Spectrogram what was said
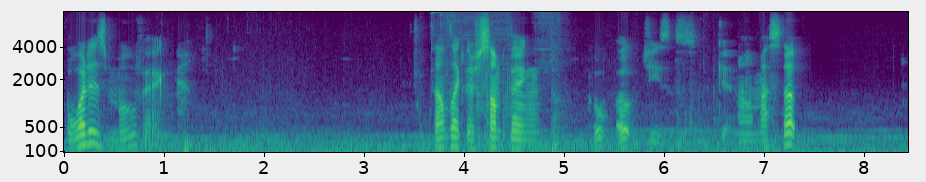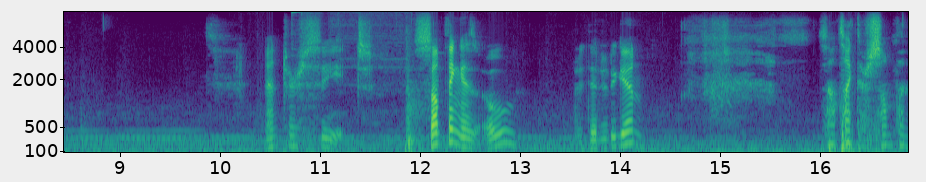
what is moving? Sounds like there's something... Oh, oh, Jesus. Getting all messed up. Enter seat. Something is... Oh, I did it again. Sounds like there's something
